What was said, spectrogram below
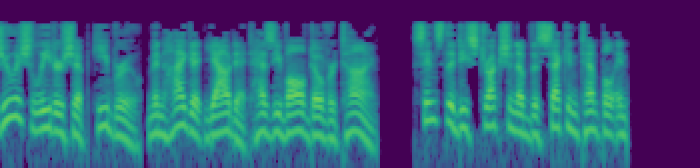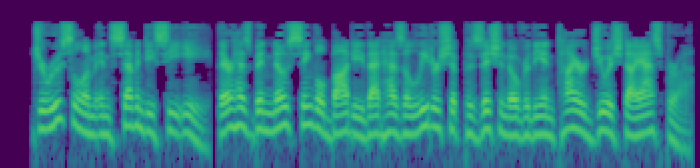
Jewish leadership Hebrew, Yahudit has evolved over time. Since the destruction of the Second Temple in Jerusalem in 70 CE, there has been no single body that has a leadership position over the entire Jewish diaspora.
